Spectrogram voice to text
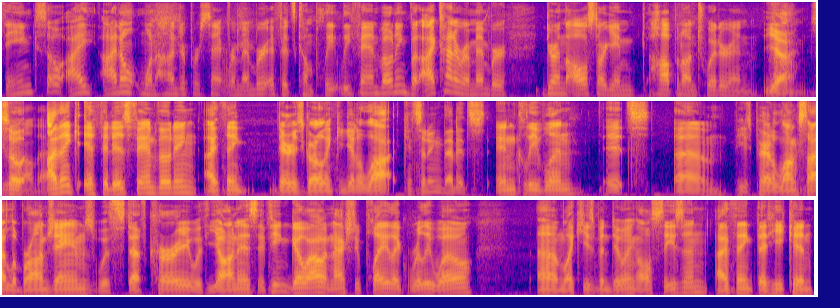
think so. I, I don't 100% remember if it's completely fan voting, but I kind of remember during the All Star game hopping on Twitter and Yeah. um, doing all so that. I think if it is fan voting, I think Darius Garland can get a lot, considering that it's in Cleveland. It's um, he's paired alongside LeBron James with Steph Curry with Giannis. If he can go out and actually play like really well, um, like he's been doing all season, I think that he can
